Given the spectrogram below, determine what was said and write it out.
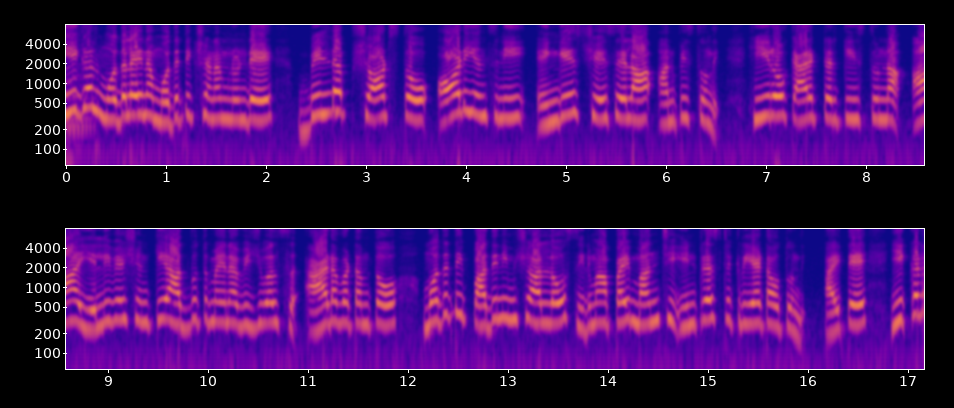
ఈగల్ మొదలైన మొదటి క్షణం నుండే బిల్డప్ షాట్స్తో ఆడియన్స్ని ఎంగేజ్ చేసేలా అనిపిస్తుంది. హీరో క్యారెక్టర్కి ఇస్తున్న ఆ ఎలివేషన్కి అద్భుతమైన విజువల్స్ యాడ్ అవ్వటంతో మొదటి పది నిమిషాల్లో సినిమాపై మంచి ఇంట్రెస్ట్ క్రియేట్ అవుతుంది. అయితే ఇక్కడ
